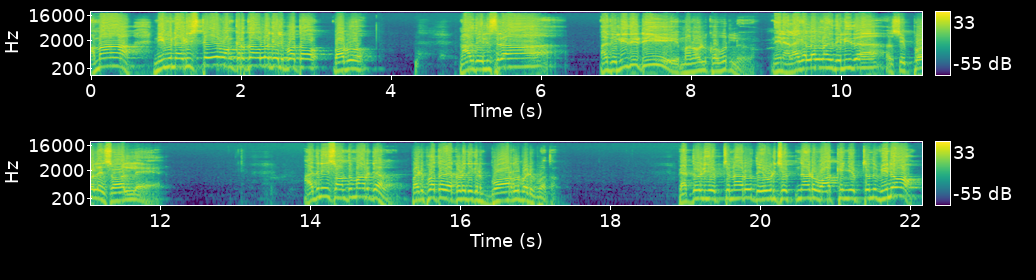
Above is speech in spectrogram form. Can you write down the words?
అమ్మా నీవు నడిస్తే వంకరతావులోకి వెళ్ళిపోతావు. బాబు నాకు తెలుసురా. నాకు తెలియదేటి మనోళ్ళు కబుర్లు. నేను ఎలాగెళ్ళాలో నాకు తెలీదా? చెప్పోలే సోల్లే అది నీ సొంత మార్గాలు. పడిపోతావు ఎక్కడో దిగిన బోర్లు పడిపోతావు. పెద్దోళ్ళు చెప్తున్నారు దేవుడు చెప్తున్నాడు వాక్యం చెప్తుంది వినో.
